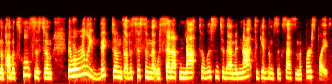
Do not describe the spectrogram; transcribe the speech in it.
the public school system they were really victims of a system that was set up not to listen to them and not to give them success in the first place.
